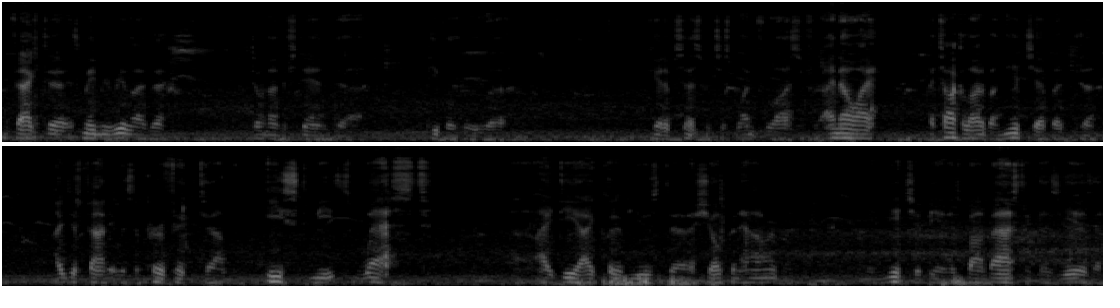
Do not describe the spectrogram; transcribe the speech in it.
In fact, uh, it's made me realize I don't understand uh, people who uh, get obsessed with just one philosopher. I know I, I talk a lot about Nietzsche, but uh, I just found it was the perfect um, East meets West idea. I could have used uh, Schopenhauer, but I mean, Nietzsche being as bombastic as he is, I,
